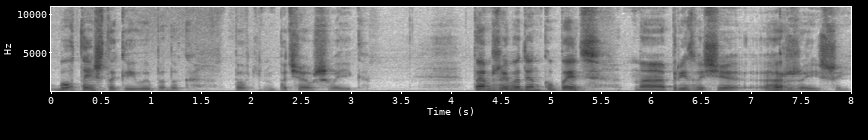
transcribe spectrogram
був теж такий випадок, почав Швейк. Там жив один купець на прізвище Гаржейший.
